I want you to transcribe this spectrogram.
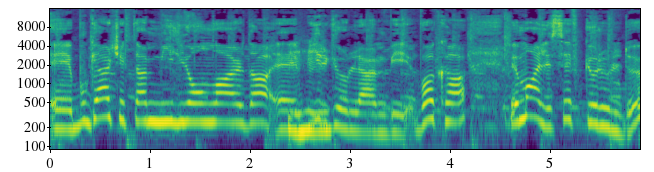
E, bu gerçekten milyonlarda e, bir görülen bir vaka ve maalesef görüldü.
